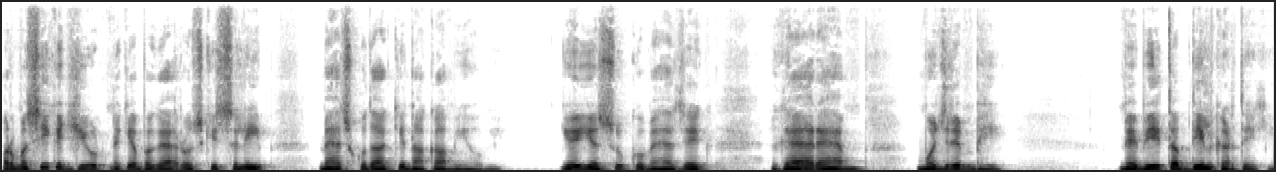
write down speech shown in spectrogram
اور مسیح کے جی اٹھنے کے بغیر اس کی سلیب محض خدا کی ناکامی ہوگی۔ یہ یسو کو محض ایک غیر اہم مجرم بھی میں بھی تبدیل کر دے گی۔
